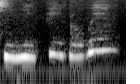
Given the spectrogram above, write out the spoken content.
Can you feel the wind?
